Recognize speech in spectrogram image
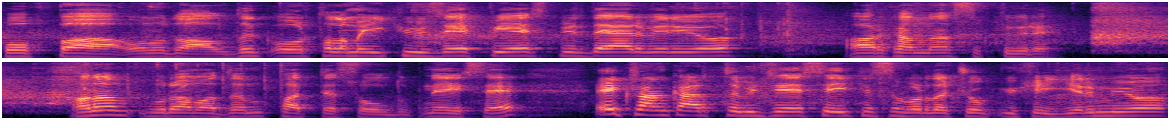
hoppa onu da aldık. Ortalama 200 FPS bir değer veriyor. Arkamdan sıktı biri. Anam vuramadım. Patates olduk. Neyse. Ekran kartı tabi CS 2.0'da çok yüke girmiyor.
